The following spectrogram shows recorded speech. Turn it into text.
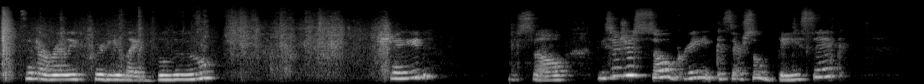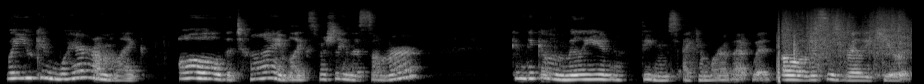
It's in a really pretty like blue shade. So these are just so great because they're so basic, but you can wear them like all the time, like especially in the summer. I can think of a million things I can wear that with. Oh, this is really cute.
